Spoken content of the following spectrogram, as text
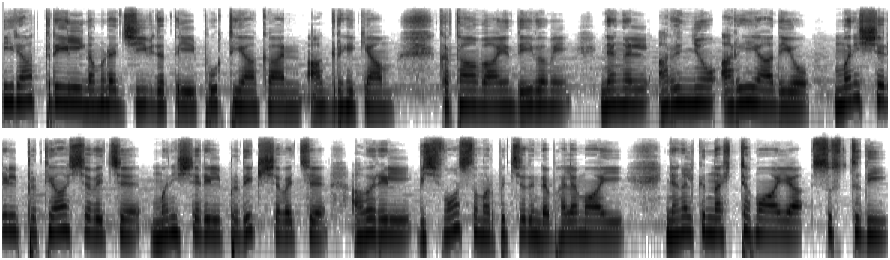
ഈ രാത്രിയിൽ നമ്മുടെ ജീവിതത്തിൽ പൂർത്തിയാക്കാൻ ആഗ്രഹിക്കാം. കഥാവായ ദൈവമേ ഞങ്ങൾ അറിഞ്ഞോ അറിയാതെയോ മനുഷ്യരിൽ പ്രത്യാശ വെച്ച് മനുഷ്യരിൽ പ്രതീക്ഷ വച്ച് അവരിൽ വിശ്വാസമർപ്പിച്ചതിന്റെ ഫലമായി ഞങ്ങൾക്ക് നഷ്ടമായ സുസ്ഥിതി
